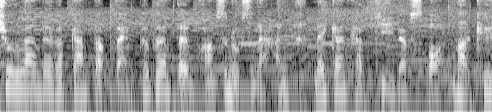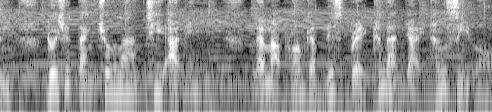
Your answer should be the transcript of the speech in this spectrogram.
ช่วงล่างได้รับการปรับแต่งเพื่อเพิ่มเติมความสนุกสนานในการขับขี่แบบสปอร์ตมากขึ้น โดยชุดแต่งช่วงล่าง TRD และมาพร้อมกับดิสเบรกขนาดใหญ่ทั้ง 4 ล้อ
